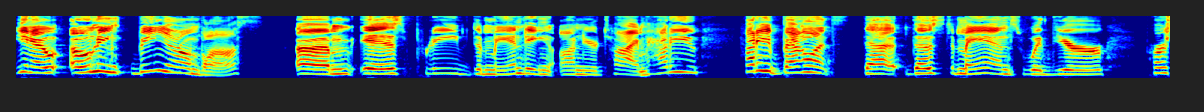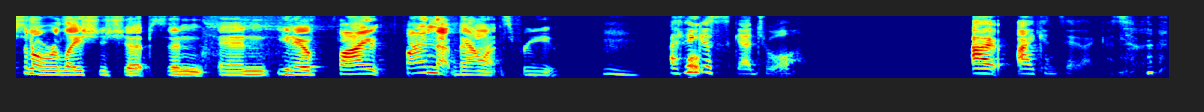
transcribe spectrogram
you know, owning, being your own boss, um, is pretty demanding on your time. How do you how do you balance that those demands with your personal relationships and and you know find find that balance for you? I think a schedule. I I can say that because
